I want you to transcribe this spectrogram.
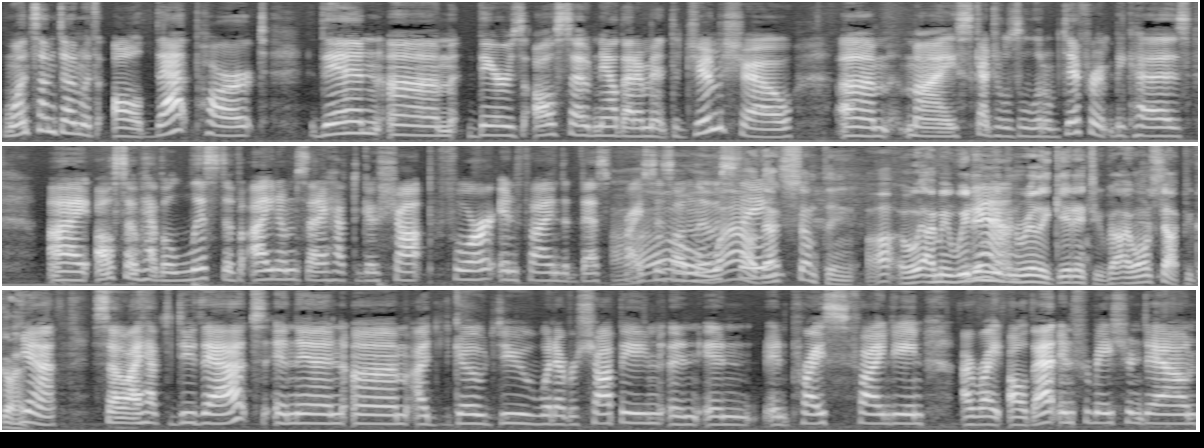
once I'm done with all that part, then um, there's also now that I'm at the gem show, um, my schedule's a little different because I also have a list of items that I have to go shop for and find the best prices oh, on those wow, things. That's something. Uh, I mean, we didn't yeah. even really get into, but I won't stop you. Go ahead. Yeah. So I have to do that, and then um, I go do whatever shopping and, and, and price finding. I write all that information down,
